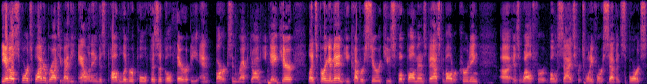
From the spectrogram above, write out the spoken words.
The ML Sports Platter brought to you by the Allen Angus Pub, Liverpool Physical Therapy, and Barks and Rec Doggy Daycare. Let's bring him in. He covers Syracuse football, men's basketball, recruiting, uh, as well for both sides for 24 7 sports.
